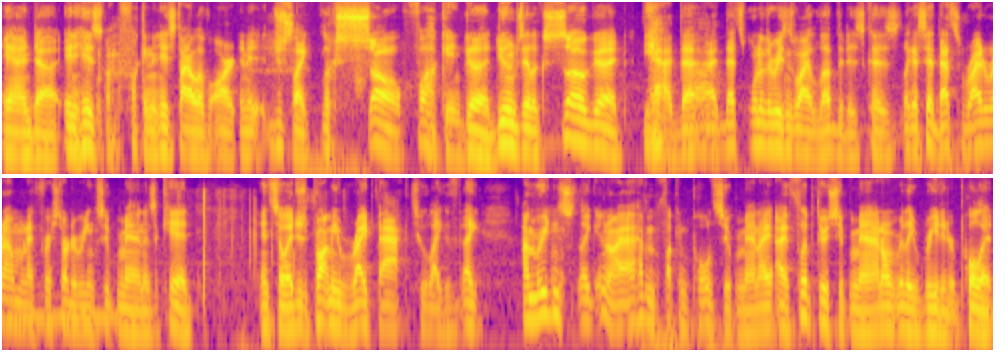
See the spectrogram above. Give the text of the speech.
and uh, in his uh, fucking in his style of art, and it just like looks so fucking good. Doomsday looks so good. Yeah, that I, that's one of the reasons why I loved it is because, like I said, that's right around when I first started reading Superman as a kid, and so it just brought me right back to like like I'm reading like you know I haven't fucking pulled Superman. I I flip through Superman. I don't really read it or pull it.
